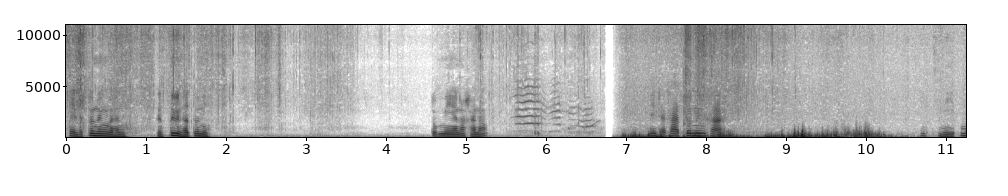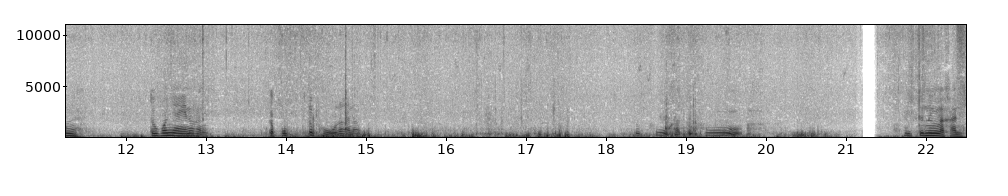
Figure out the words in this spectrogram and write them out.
ใส่ละตัวหนึงละค่ะตื่นตื่นค่ะตัวนี้ ตัวเมียเนาะค่ะเนาะนี่แต่ค่ะตัวหนึงค่ะหนีบมือตัวพ่อใหญ่เนาะค่ะกระปุกตัวผูเนาะค่ะเนาะตัวผู้ค่ะตัวผู้ อีกตัวหนึงล่ะค่ะนี่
